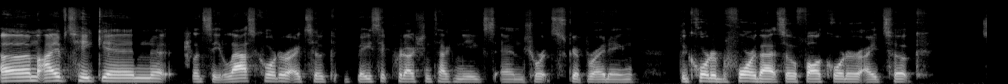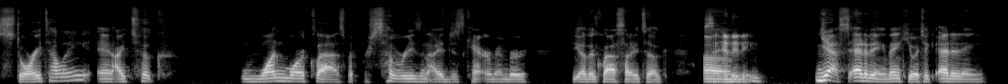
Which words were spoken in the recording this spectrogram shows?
Um, I've taken, let's see, last quarter I took basic production techniques and short script writing. The quarter before that, so fall quarter, I took storytelling and I took one more class, but for some reason I just can't remember the other class that I took. Um, editing? Yes, editing. Thank you. I took editing,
